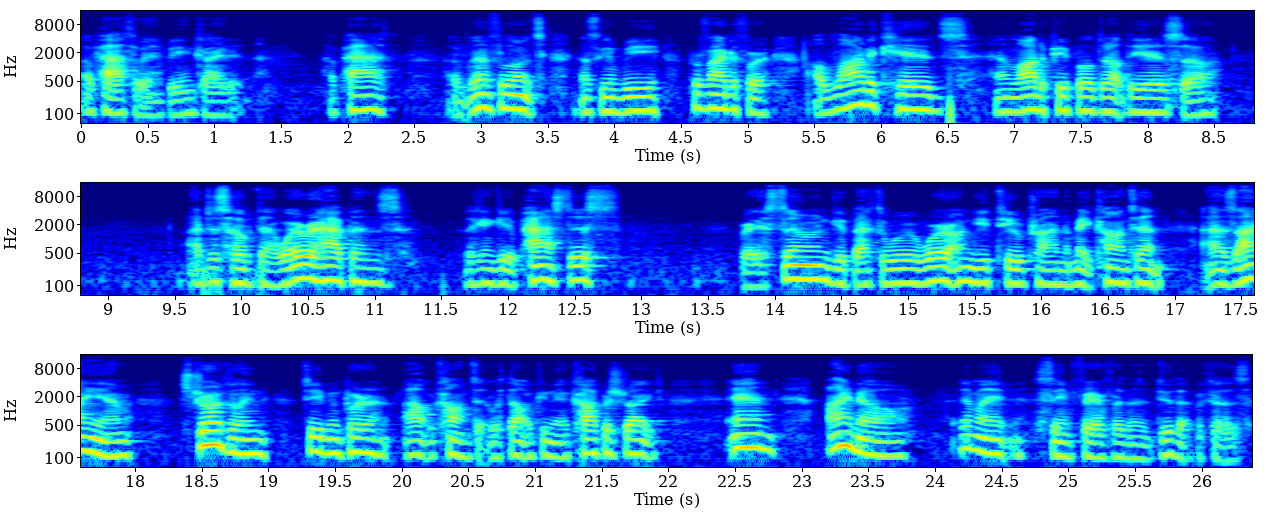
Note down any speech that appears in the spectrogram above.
a pathway being guided, a path of influence that's going to be provided for a lot of kids and a lot of people throughout the years. So I just hope that whatever happens, they can get past this very soon, get back to where we were on YouTube trying to make content as I am, struggling to even put out content without getting a copy strike. And I know it might seem fair for them to do that because,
